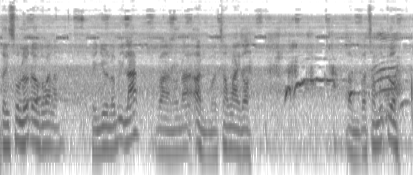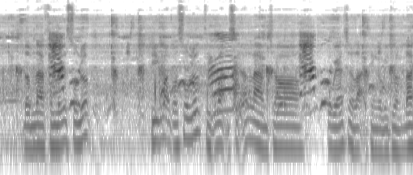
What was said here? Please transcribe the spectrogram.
Không thấy xô nước đâu các bạn ạ. Hình như nó bị lát và nó đã ẩn vào trong này rồi. Ẩn vào trong bức tường. Đâm ra không lấy được xô nước. Khi các bạn có xô nước thì các bạn sẽ làm cho cô bé trở lại thành người bình thường. Đây,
